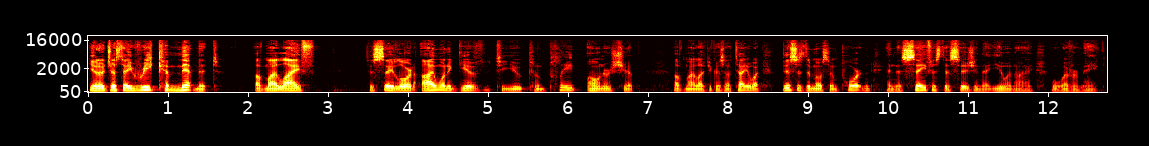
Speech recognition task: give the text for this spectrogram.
you know, just a recommitment of my life to say, Lord, I want to give to you complete ownership of my life because I'll tell you what, this is the most important and the safest decision that you and I will ever make.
